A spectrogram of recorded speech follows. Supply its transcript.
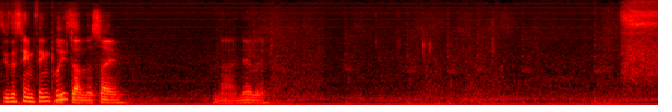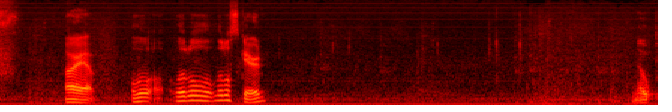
do the same thing, please. You've done the same. No, nearly. All right, a little, little, little scared. Nope.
